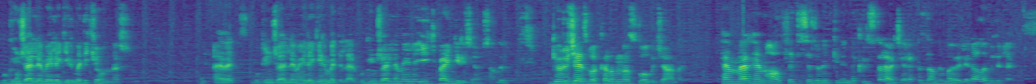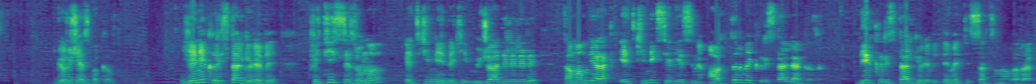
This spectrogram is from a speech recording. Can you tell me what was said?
bu güncellemeyle girmedi ki onlar. Evet, bu güncellemeyle girmediler. Bu güncellemeyle ilk ben gireceğim sanırım. Göreceğiz bakalım nasıl olacağını. Hem ver hem al fetih sezon etkinliğinde kristal harcayarak hızlandırma öğeleri alabilirler. Göreceğiz bakalım. Yeni kristal görevi fetih sezonu etkinliğindeki mücadeleleri tamamlayarak etkinlik seviyesini arttır ve kristaller kazan. Bir kristal görevi demeti satın alarak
